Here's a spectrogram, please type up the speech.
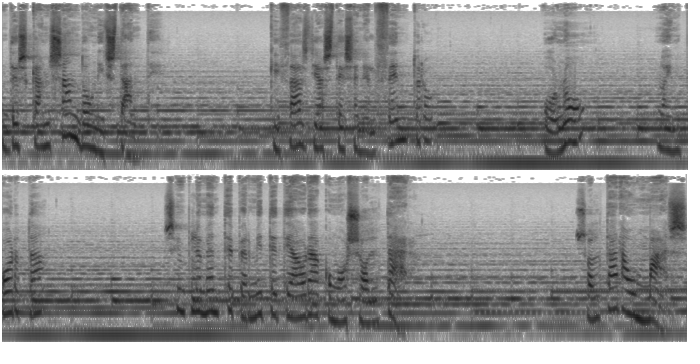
descansando un instante. Quizás ya estés en el centro o no importa, simplemente permítete ahora como soltar, soltar aún más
